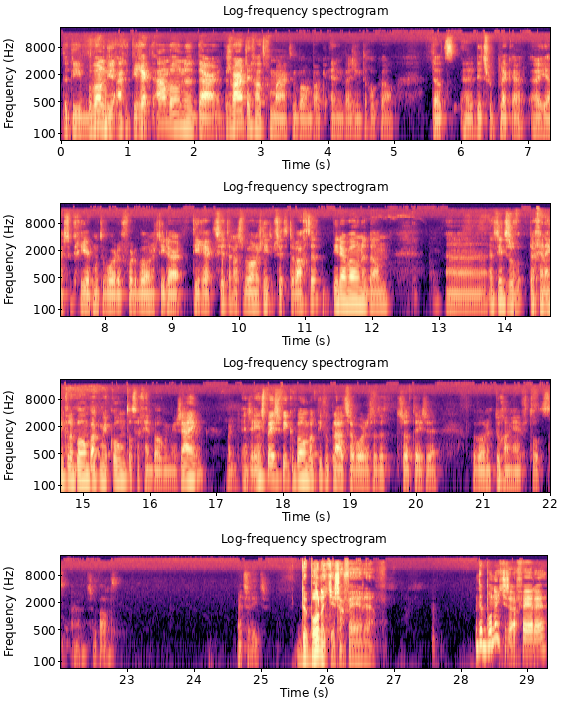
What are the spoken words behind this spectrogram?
de, die bewoner die er eigenlijk direct aanwoonde, daar bezwaar tegen had gemaakt, een boombak. En wij zien toch ook wel dat eh, dit soort plekken eh, juist gecreëerd moeten worden voor de bewoners die daar direct zitten. En als de bewoners niet op zitten te wachten, die daar wonen, dan... eh, het is niet alsof er geen enkele boombak meer komt, of er geen bomen meer zijn. Maar er is één specifieke boombak die verplaatst zou worden, zodat, zodat deze bewoner toegang heeft tot eh, zijn pand. Met zoiets. De bonnetjesaffaire. De bonnetjesaffaire.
